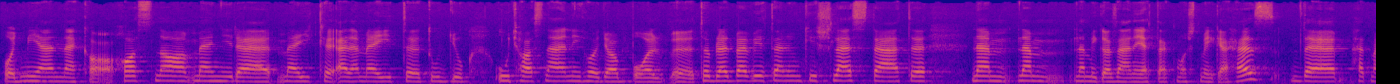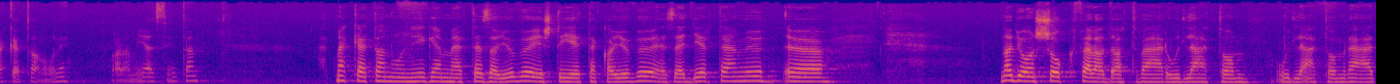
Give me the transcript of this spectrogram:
hogy milyennek a haszna, mennyire, melyik elemeit tudjuk úgy használni, hogy abból többletbevételünk is lesz, tehát nem, nem, nem igazán értek most még ehhez, de hát meg kell tanulni valamilyen szinten. Meg kell tanulni, igen, mert ez a jövő, és tiétek a jövő, ez egyértelmű. nagyon sok feladat vár, úgy látom, úgy látom rád,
